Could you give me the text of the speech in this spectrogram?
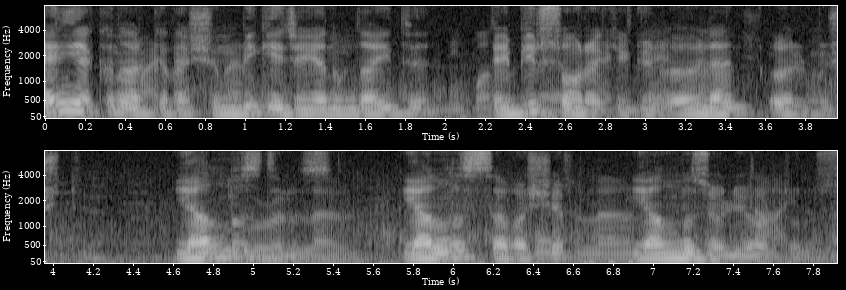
En yakın arkadaşım bir gece yanımdaydı ve bir sonraki gün öğlen ölmüştü. Yalnızdınız. Yalnız savaşıp yalnız ölüyordunuz.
